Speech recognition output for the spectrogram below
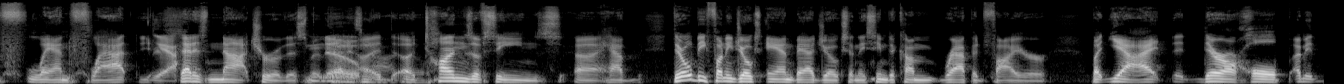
f- land flat. Yeah. that is not true of this movie. No. That is Uh, not, uh, tons of scenes uh, have there will be funny jokes and bad jokes, and they seem to come rapid fire. But yeah, I, there are whole. I mean,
